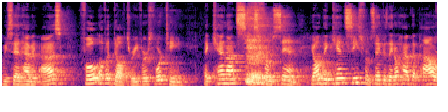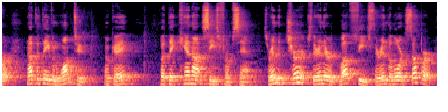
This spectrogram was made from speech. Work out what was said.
We said, having eyes full of adultery, verse 14, that cannot cease from sin. Y'all, they can't cease from sin because they don't have the power. Not that they even want to, okay? But they cannot cease from sin. So they're in the church, they're in their love feast, they're in the Lord's Supper,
